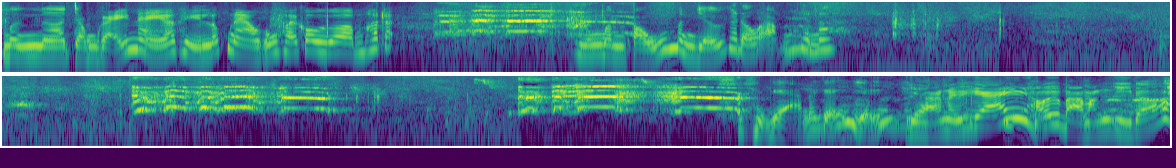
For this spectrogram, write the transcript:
Mình à, trồng rẫy này á, thì lúc nào cũng phải có gom hết á. Mình tủ mình giữ cái độ ẩm cho nó. Gà nó gán dữ. dạ này gái hỏi bà mặn gì đó.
